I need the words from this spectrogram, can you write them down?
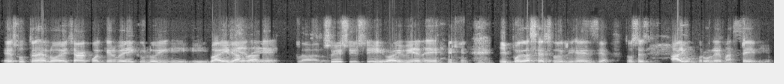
Eso ustedes lo echan a cualquier vehículo y, va y, viene. Claro. Sí, sí, sí, va y viene y puede hacer su diligencia. Entonces, hay un problema serio.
